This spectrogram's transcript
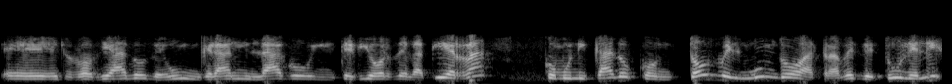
eh, rodeado de un gran lago interior de la Tierra, comunicado con todo el mundo a través de túneles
